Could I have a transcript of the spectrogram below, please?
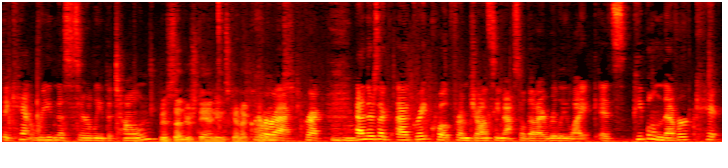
they can't read necessarily the tone. Misunderstandings can occur. Correct, correct. And there's a, a great quote from John C. Maxwell that I really like. It's people never care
